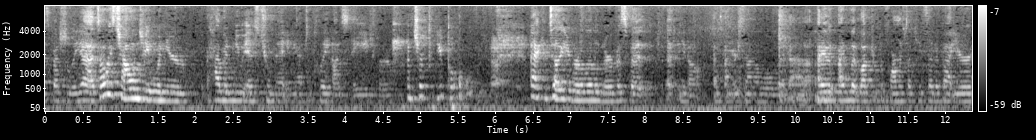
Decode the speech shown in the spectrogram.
especially. Yeah, it's always challenging when you're have a new instrument and you have to play it on stage for a bunch of people. I can tell you were a little nervous, but uh, you know, that's understandable. But I, I loved your performance, like you said about your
